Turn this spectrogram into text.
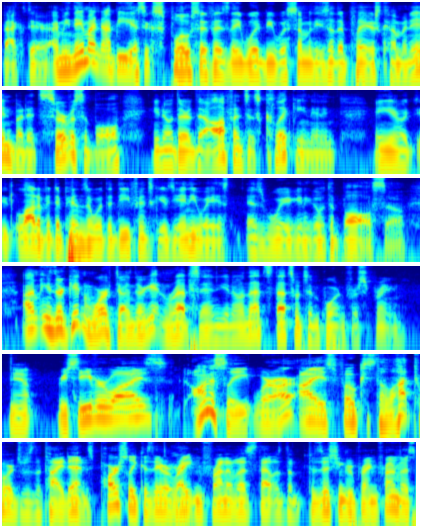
back there. I mean, they might not be as explosive as they would be with some of these other players coming in, but it's serviceable. You know, their the offense is clicking, and, and you know, a lot of it depends on what the defense gives you anyway, as, as where you're going to go with the ball. So, I mean, they're getting work done, they're getting reps in, you know, and that's that's what's important for spring. Yep. Receiver wise, honestly, where our eyes focused a lot towards was the tight ends, partially because they were right in front of us. That was the position group right in front of us.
